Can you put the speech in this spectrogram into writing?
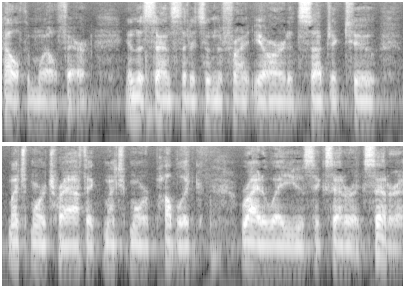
health and welfare in the sense that it's in the front yard, it's subject to much more traffic, much more public right-of-way use, et cetera, et cetera.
